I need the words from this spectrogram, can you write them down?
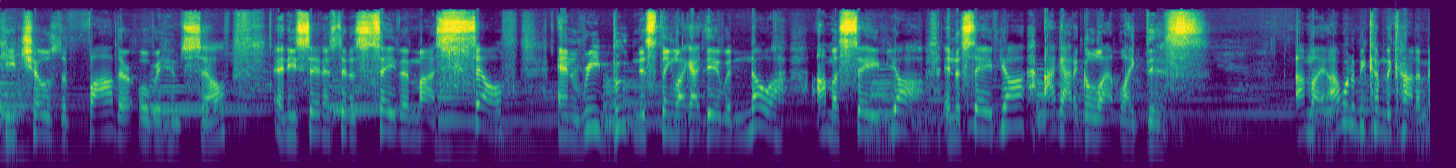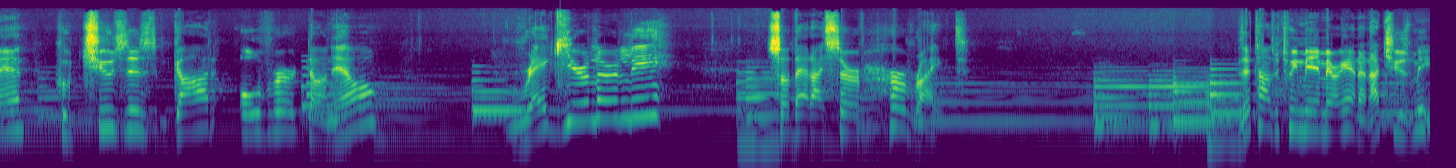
He chose the Father over himself. And he said, instead of saving myself and rebooting this thing like I did with Noah, I'm going to save y'all. And to save y'all, I got to go out like this. I'm like, I want to become the kind of man who chooses God over Donnell regularly so that I serve her right. There are times between me and Mariana, and I choose me.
